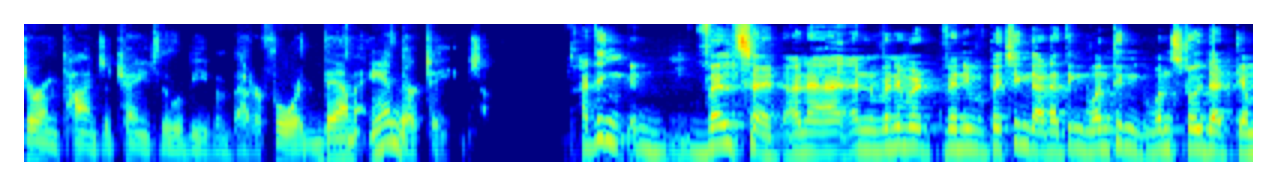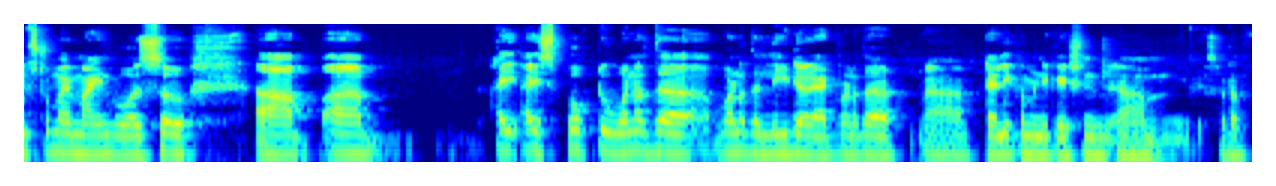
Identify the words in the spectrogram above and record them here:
during times of change that would be even better for them and their teams. I think well said. And I, and when you were when you were pitching that, I think one thing, one story that comes to my mind was so. Uh, uh, I, I spoke to one of the one of the leader at one of the uh, telecommunication um, sort of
